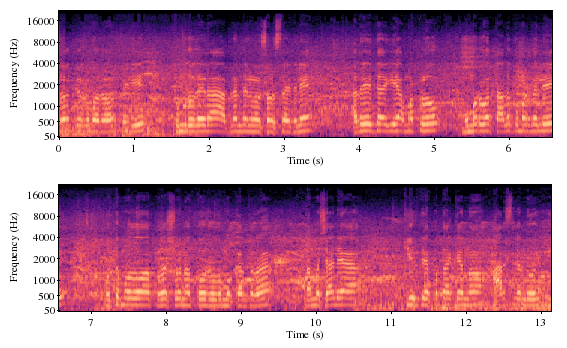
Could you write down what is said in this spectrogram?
ಸಹೋದ್ಯೋಗವಾಗಿ ತುಂಬ ಹೃದಯದ ಅಭಿನಂದನೆಗಳನ್ನು ಸಲ್ಲಿಸ್ತಾ ಇದ್ದೀನಿ. ಅದೇ ರೀತಿಯಾಗಿ ಆ ಮಕ್ಕಳು ಮುಂಬರುವ ತಾಲೂಕು ಮಟ್ಟದಲ್ಲಿ ಉತ್ತಮವಾದ ಪ್ರದರ್ಶನವನ್ನು ತೋರುವುದರ ಮುಖಾಂತರ ನಮ್ಮ ಶಾಲೆಯ ಕೀರ್ತಿಯ ಪತಾಕೆಯನ್ನು ಆರಿಸಲೆಂದು ಈ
